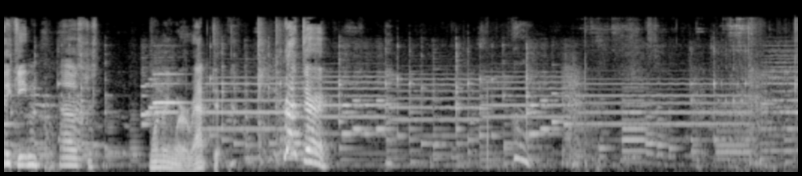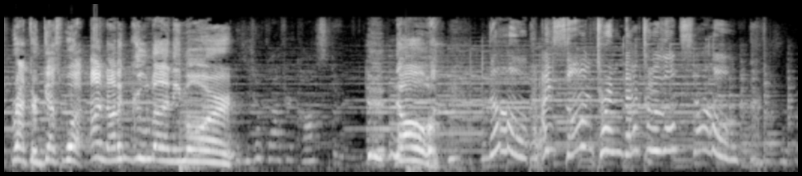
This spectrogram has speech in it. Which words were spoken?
Hey, Keaton. I was just wondering where Raptor... Raptor! Raptor, guess what? I'm not a Goomba anymore! No! No! I saw him turn back to his old self!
